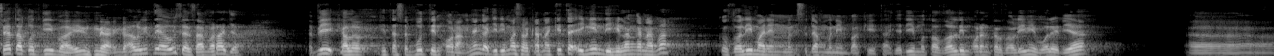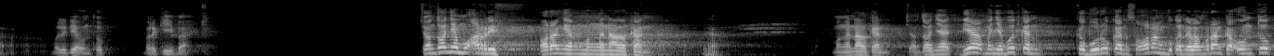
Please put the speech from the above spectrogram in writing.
Saya takut gibah. Enggak. Enggak kalau gitu ya usah sabar aja. Tapi kalau kita sebutin orangnya enggak jadi masalah karena kita ingin dihilangkan apa? Kezaliman yang sedang menimpa kita. Jadi mutazalim orang terzalimi boleh dia uh, boleh dia untuk bergibah. Contohnya muarif, orang yang mengenalkan. Ya. Mengenalkan. Contohnya dia menyebutkan keburukan seorang bukan dalam rangka untuk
